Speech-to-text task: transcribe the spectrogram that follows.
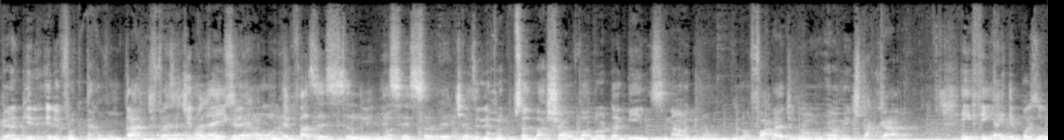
Pena que ele, ele falou que tá com vontade de fazer de novo. É, Olha aí, sei Greg, vamos refazer esse, sanduíche, esse sorvete Mas aí. ele falou que precisa baixar o valor da Guinness, senão ele não, não fará de novo. Realmente tá caro. Enfim, aí depois o,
